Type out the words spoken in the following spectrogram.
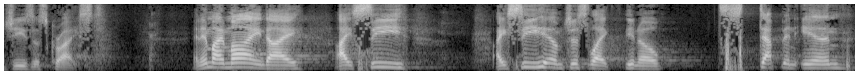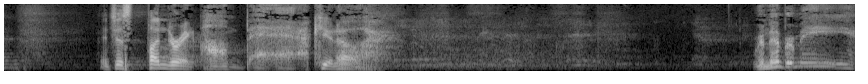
Jesus Christ. And in my mind, I, I, see, I see him just like, you know, stepping in and just thundering, I'm back, you know. Remember me.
